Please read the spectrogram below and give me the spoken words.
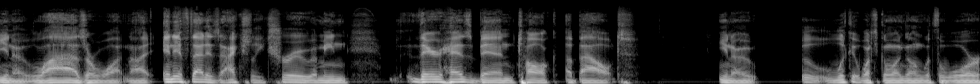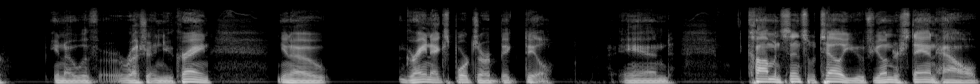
you know, lies or whatnot. And if that is actually true, I mean, there has been talk about, you know, look at what's going on with the war, you know, with Russia and Ukraine. You know, grain exports are a big deal. And common sense will tell you if you understand how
